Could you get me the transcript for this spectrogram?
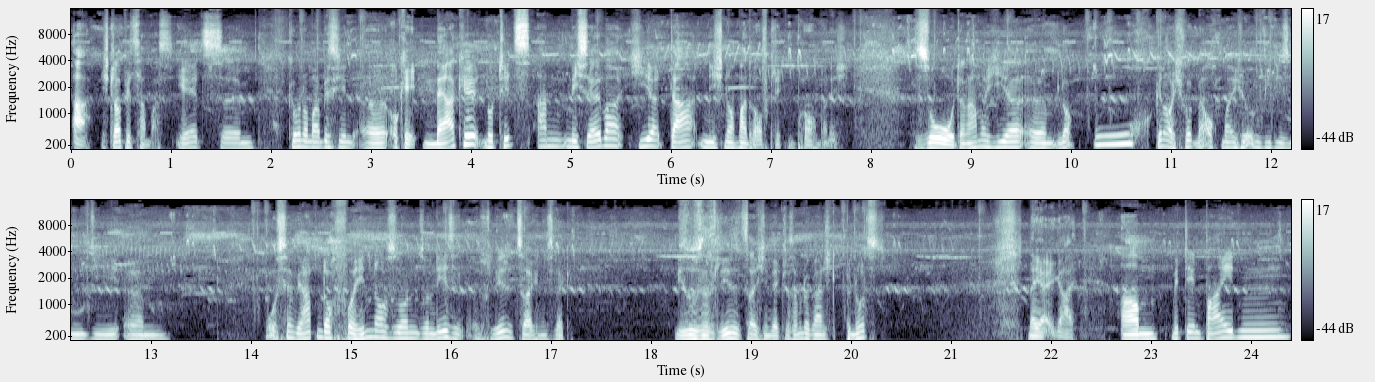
Ah, ich glaube, jetzt haben wir es. Jetzt ähm, können wir noch mal ein bisschen. Äh, okay, merke, Notiz an mich selber. Hier, da nicht nochmal draufklicken. Brauchen wir nicht. So, dann haben wir hier ähm, Logbuch. Genau, ich wollte mir auch mal hier irgendwie diesen. Die, ähm, wo ist denn? Wir hatten doch vorhin noch so ein, so ein Lese, das Lesezeichen ist weg. Wieso ist das Lesezeichen weg? Das haben wir doch gar nicht benutzt. Naja, egal. Ähm, mit den beiden.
